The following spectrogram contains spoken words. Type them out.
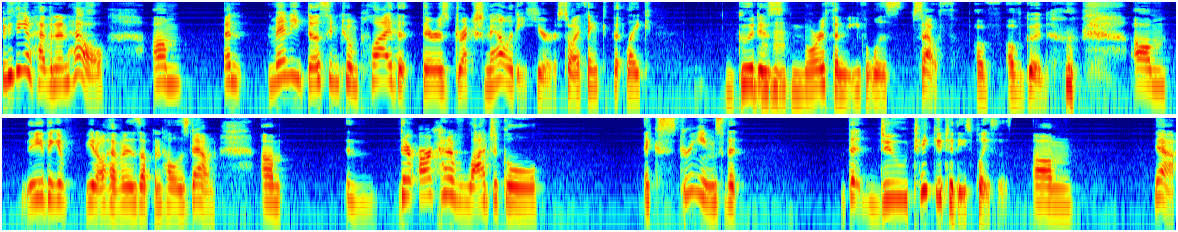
If you think of heaven and hell, um, and Mani does seem to imply that there is directionality here. So I think that like good is north and evil is south of of good. um, you think of you know heaven is up and hell is down. Um, there are kind of logical extremes that that do take you to these places. Um, yeah.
